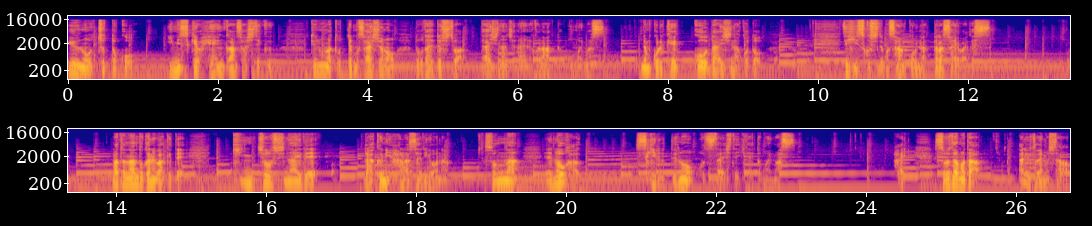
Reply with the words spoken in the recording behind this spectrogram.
いうのをちょっとこう意味付けを変換させていくっていうのがとっても最初の土台としては大事なんじゃないのかなと思います。でもこれ結構大事なこと。ぜひ少しでも参考になったら幸いです。また何度かに分けて緊張しないで楽に話せるようなそんなノウハウ、スキルっていうのをお伝えしていきたいと思います。はい。それではまたありがとうございました。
